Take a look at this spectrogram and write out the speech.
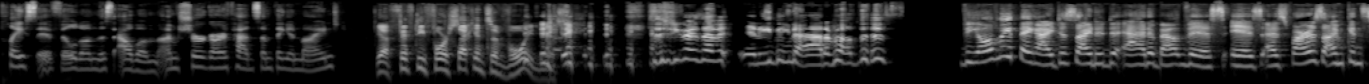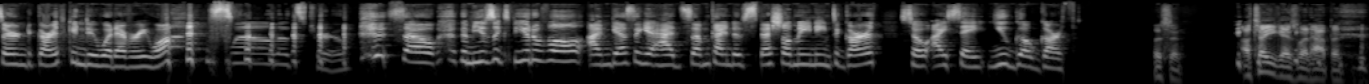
place it filled on this album. I'm sure Garth had something in mind. yeah, 54 seconds of voidness. Did you guys have anything to add about this? The only thing I decided to add about this is as far as I'm concerned, Garth can do whatever he wants. Well, that's true. so the music's beautiful. I'm guessing it had some kind of special meaning to Garth. So I say, you go, Garth. Listen, I'll tell you guys what happened.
